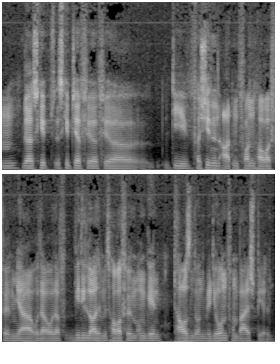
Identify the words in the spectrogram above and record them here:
Hm, ja, es gibt, es gibt ja für, für die verschiedenen Arten von Horrorfilmen ja oder, oder wie die Leute mit Horrorfilmen umgehen, tausende und Millionen von Beispielen.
